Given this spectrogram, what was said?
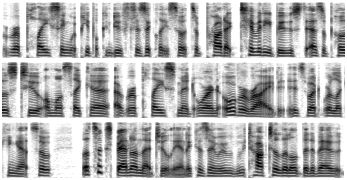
replacing what people can do physically. So it's a productivity boost as opposed to almost like a, a replacement or an override is what we're looking at. So let's expand on that, Juliana, because I mean, we talked a little bit about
